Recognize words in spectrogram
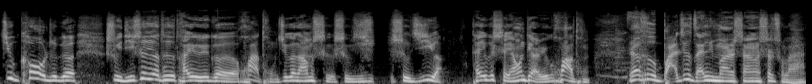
就靠这个水滴摄像头，它有一个话筒，就跟咱们手手机手机一样，它有个摄像点，有个话筒，然后把这个在里面的声音说出来，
